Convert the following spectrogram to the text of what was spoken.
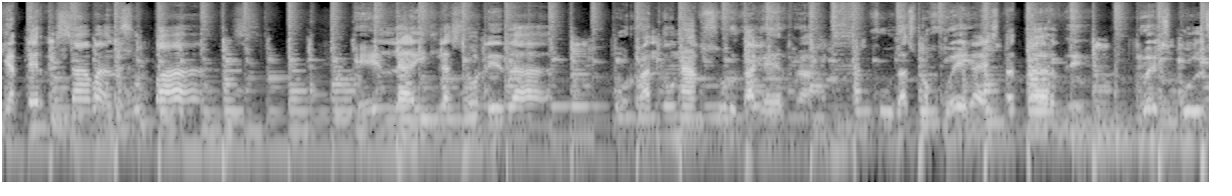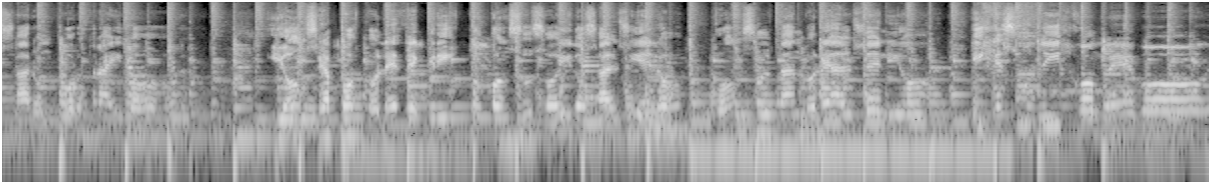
que aterrizaban su paz. En la isla Soledad una absurda guerra. Judas no juega esta tarde, lo expulsaron por traidor. Y once apóstoles de Cristo con sus oídos al cielo, consultándole al Señor. Y Jesús dijo, me voy.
